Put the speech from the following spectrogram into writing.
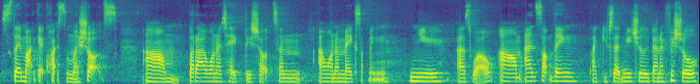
so they might get quite similar shots. Um, but I want to take these shots and I want to make something new as well, um, and something like you've said, mutually beneficial.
